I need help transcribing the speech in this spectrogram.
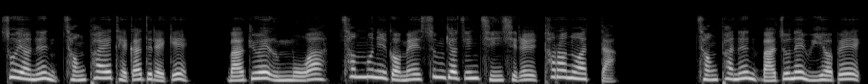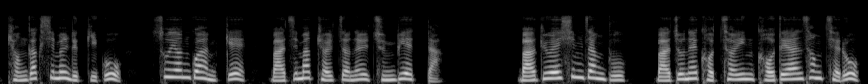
소연은 정파의 대가들에게 마교의 음모와 천문일검에 숨겨진 진실을 털어놓았다. 정파는 마존의 위협에 경각심을 느끼고 소연과 함께 마지막 결전을 준비했다. 마교의 심장부, 마존의 거처인 거대한 성체로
